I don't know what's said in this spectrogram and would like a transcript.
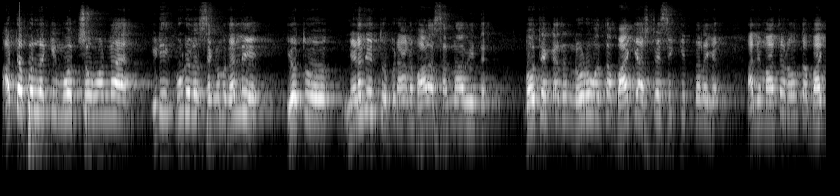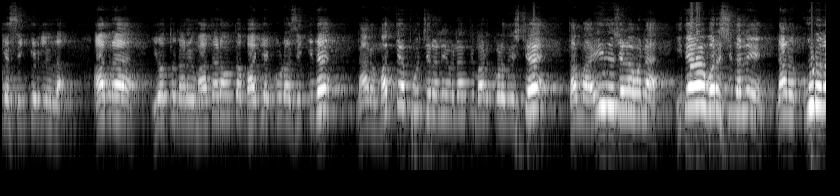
ಅಡ್ಡಪಲ್ಲಕ್ಕಿ ಮಹೋತ್ಸವವನ್ನು ಇಡೀ ಕೂಡಲ ಸಂಗಮದಲ್ಲಿ ಇವತ್ತು ನಡೆದಿತ್ತು. ನಾನು ಭಾಳ ಸಣ್ಣವಿದ್ದೆ ಬಹುತೇಕ ಅದನ್ನು ನೋಡುವಂಥ ಭಾಗ್ಯ ಅಷ್ಟೇ ಸಿಕ್ಕಿತ್ತು ನನಗೆ. ಅಲ್ಲಿ ಮಾತಾಡುವಂಥ ಭಾಗ್ಯ ಸಿಕ್ಕಿರಲಿಲ್ಲ. ಆದರೆ ಇವತ್ತು ನನಗೆ ಮಾತಾಡುವಂಥ ಭಾಗ್ಯ ಕೂಡ ಸಿಕ್ಕಿದೆ. ನಾನು ಮತ್ತೆ ಪೂಜೆಯಲ್ಲಿ ವಿನಂತಿ ಮಾಡಿಕೊಳ್ಳೋದಿಷ್ಟೇ, ತಮ್ಮ ಐದು ಜನವನ್ನ ಇದೇ ವರ್ಷದಲ್ಲಿ ನಾನು ಕೂಡಲ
